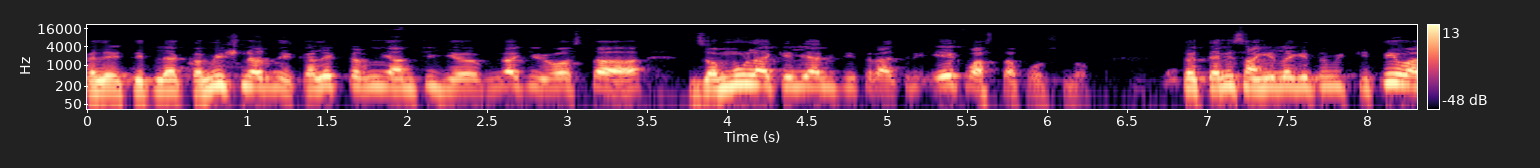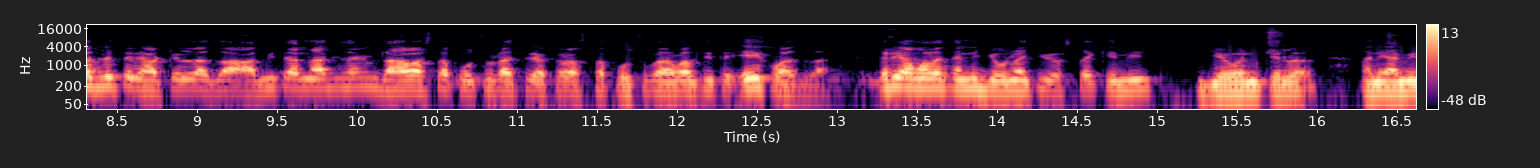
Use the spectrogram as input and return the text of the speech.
कले तिथल्या कमिशनरनी कलेक्टरनी आमची जेवणाची व्यवस्था जम्मूला केली. आम्ही तिथे रात्री एक वाजता पोहोचलो. तर त्यांनी सांगितलं की तुम्ही किती वाजले तरी हॉटेलला जा. आम्ही त्यांना आधी सांगितलं दहा वाजता पोहोचू रात्री अकरा वाजता पोहोचू. पण आम्हाला तिथे एक वाजला. तरी आम्हाला त्यांनी जेवणाची व्यवस्था केली जेवण केलं आणि आम्ही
